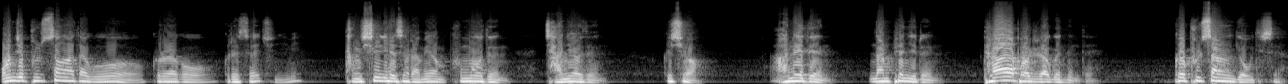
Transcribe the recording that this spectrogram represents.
언제 불쌍하다고 그러라고 그랬어요, 주님이? 당신을 위해서라면 부모든 자녀든 그죠? 아내든 남편이든 다 버리라고 했는데 그 불쌍한 게 어디 있어요?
